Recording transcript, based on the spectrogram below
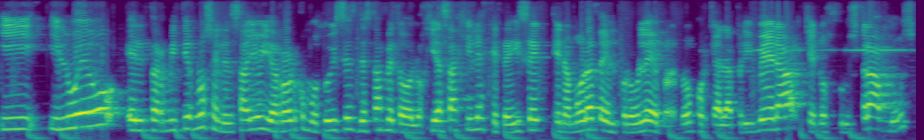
y, luego el permitirnos el ensayo y error, como tú dices, de estas metodologías ágiles que te dicen enamórate del problema, ¿no? Porque a la primera que nos frustramos,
